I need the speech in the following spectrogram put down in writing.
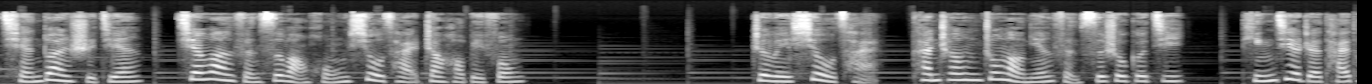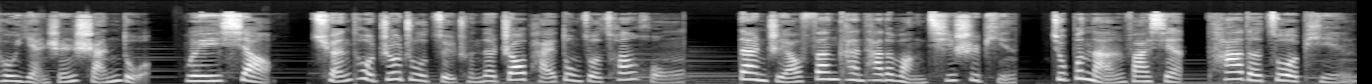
前段时间，千万粉丝网红秀才账号被封，这位秀才堪称中老年粉丝收割机。凭借着抬头眼神闪躲、微笑、拳头遮住嘴唇的招牌动作蹿红，但只要翻看他的往期视频，就不难发现他的作品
